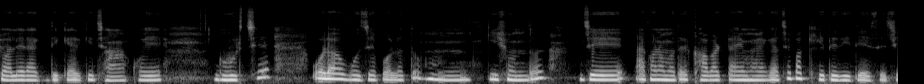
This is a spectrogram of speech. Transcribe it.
জলের একদিকে আর কি ঝাঁক হয়ে ঘুরছে। ওরাও বুঝে বলো তো কি সুন্দর যে এখন আমাদের খাবার টাইম হয়ে গেছে বা খেতে দিতে এসেছে।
